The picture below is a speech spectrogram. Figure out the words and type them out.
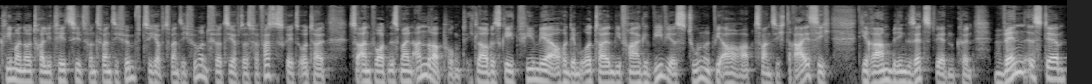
Klimaneutralitätsziels von 2050 auf 2045 auf das Verfassungsgerichtsurteil zu antworten, ist mal ein anderer Punkt. Ich glaube, es geht vielmehr auch in dem Urteil um die Frage, wie wir es tun und wie auch ab 2030 die Rahmenbedingungen gesetzt werden können. Wenn es der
